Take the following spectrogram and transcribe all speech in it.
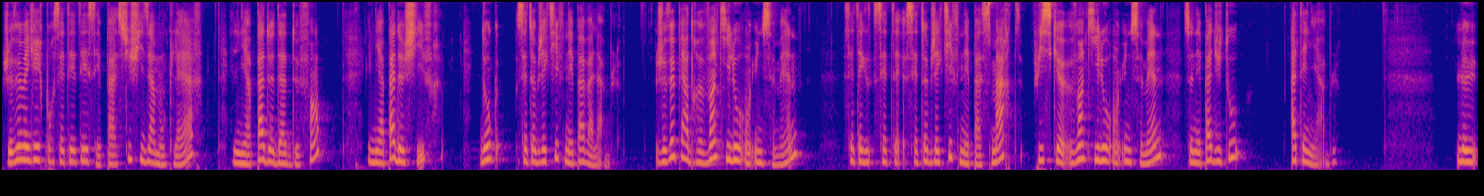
Je veux maigrir pour cet été, c'est pas suffisamment clair. Il n'y a pas de date de fin, il n'y a pas de chiffre, donc cet objectif n'est pas valable. Je veux perdre 20 kilos en une semaine. Cet, objectif n'est pas smart puisque 20 kilos en une semaine, ce n'est pas du tout atteignable. Le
